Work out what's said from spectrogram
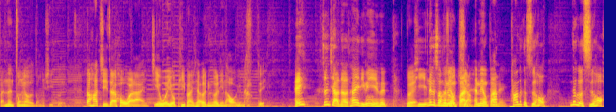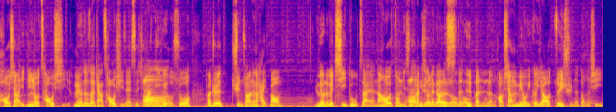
反正很重要的东西。对，但他其实在后来结尾又批判一下二零二零的奥运了。对，哎，真假的？他里面也会对批，那个时候还没有办，还没有办呢。他那个时候。那个时候好像已经有抄袭了，没有，那时候在讲抄袭这件事情。他第一个有说，他觉得选出来那个海报没有那个气度在，然后重点是他觉得当时的日本人好像没有一个要追寻的东西，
